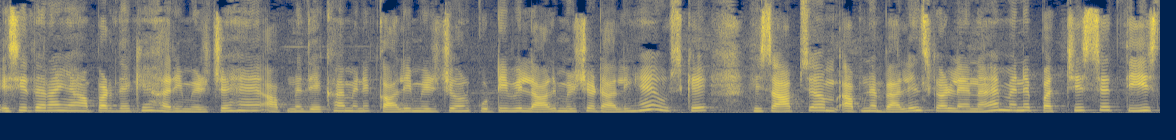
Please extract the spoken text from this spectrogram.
इसी तरह यहाँ पर देखें, हरी मिर्चें हैं, आपने देखा, मैंने काली मिर्चें और कुटी हुई लाल मिर्चें डाली हैं, उसके हिसाब से हम, आपने बैलेंस कर लेना है, मैंने पच्चीस से तीस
